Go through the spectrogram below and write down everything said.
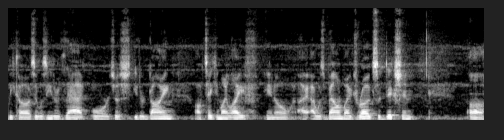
because it was either that or just either dying, uh, taking my life, you know, I, I was bound by drugs, addiction, uh,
